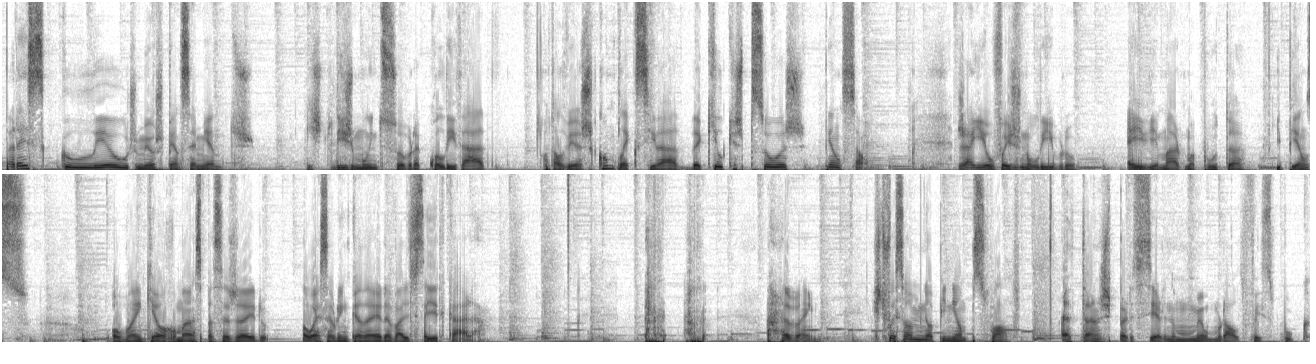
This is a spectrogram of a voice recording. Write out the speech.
parece que leu os meus pensamentos. Isto diz muito sobre a qualidade, ou talvez complexidade, daquilo que as pessoas pensam. Já eu vejo no livro Hei de amar uma puta e penso, ou bem que é o romance passageiro, ou essa brincadeira vai-lhe sair cara. Ora bem, isto foi só a minha opinião pessoal a transparecer no meu mural do Facebook.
